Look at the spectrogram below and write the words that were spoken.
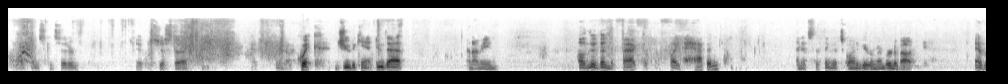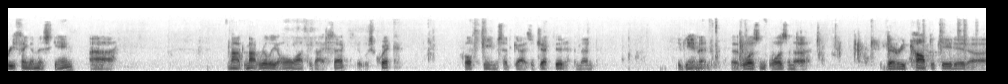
all things considered. It was just a you know, quick. Judah can't do that. And I mean, other than the fact that the fight happened, and it's the thing that's going to be remembered about everything in this game. Uh, not not really a whole lot to dissect. It was quick. Both teams had guys ejected, and then the game ended. It wasn't wasn't a very complicated uh,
